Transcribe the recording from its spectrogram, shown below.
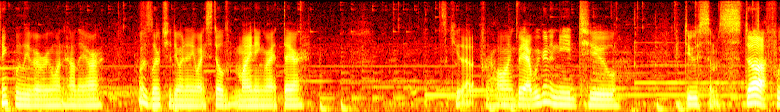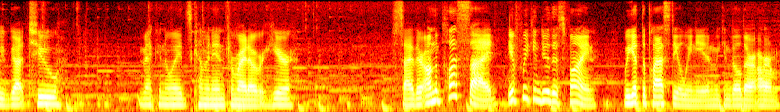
think we leave everyone how they are. What is Lurcha doing anyway? Still mining right there. Let's queue that up for hauling. But yeah, we're gonna need to do some stuff. We've got two mechanoids coming in from right over here. Side there. On the plus side, if we can do this fine, we get the plasteel we need and we can build our arm.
